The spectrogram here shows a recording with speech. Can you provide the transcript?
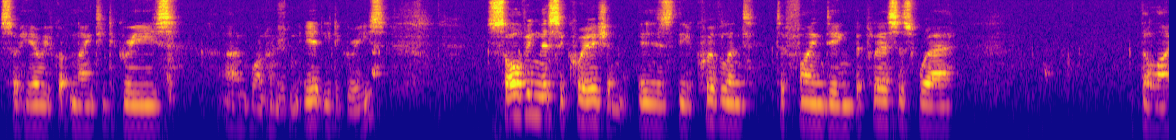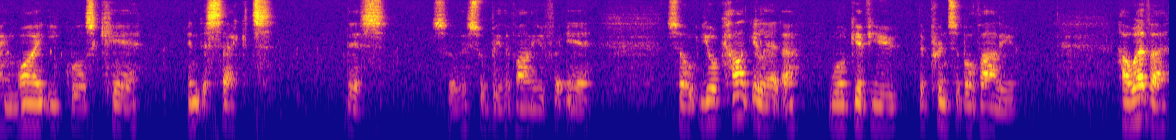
so here we've got 90 degrees and 180 degrees. Solving this equation is the equivalent to finding the places where the line y equals k intersects this. So this would be the value for A. So your calculator will give you the principal value. However,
